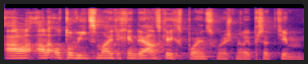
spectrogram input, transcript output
ale, ale o to víc mají těch indiánských spojenců, než měli předtím.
